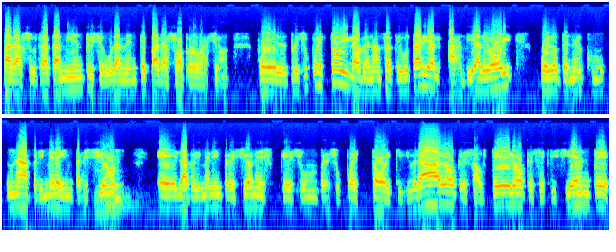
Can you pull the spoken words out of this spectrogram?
para su tratamiento y seguramente para su aprobación. Fue el presupuesto y la ordenanza tributaria al día de hoy puedo tener como una primera impresión. Eh, la primera impresión es que es un presupuesto equilibrado, que es austero, que es eficiente,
